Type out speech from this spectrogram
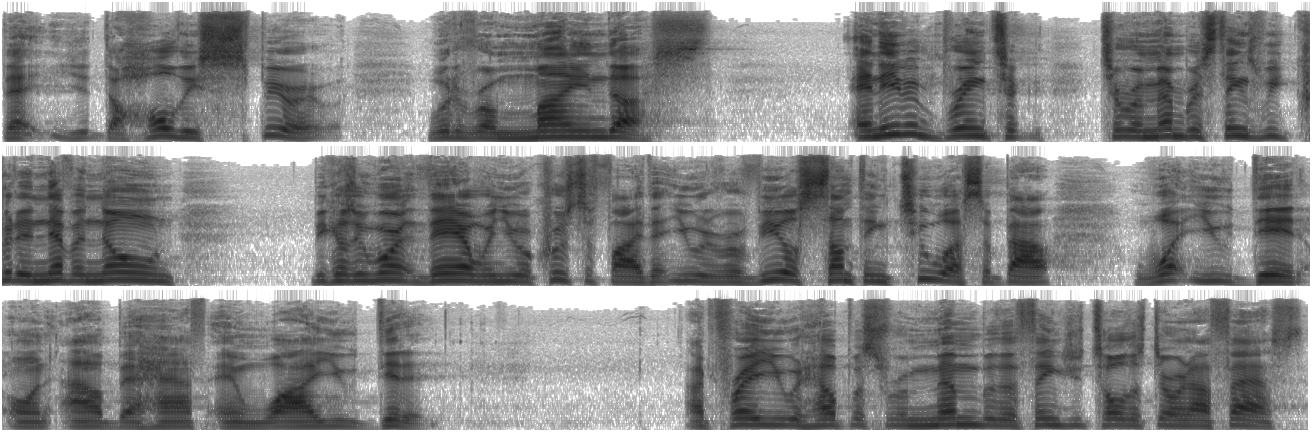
that you, the Holy Spirit would remind us and even bring to, to remembrance things we could have never known because we weren't there when you were crucified, that you would reveal something to us about what you did on our behalf and why you did it. I pray you would help us remember the things you told us during our fast.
